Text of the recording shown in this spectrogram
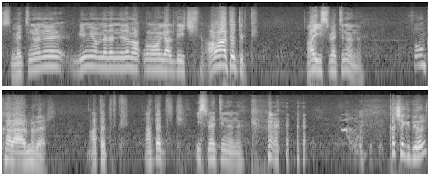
İsmet İnönü bilmiyorum neden dedim aklıma o geldi hiç. Ama Atatürk. Hay İsmet İnönü. Son kararını ver. Atatürk. Atatürk. İsmet İnönü. Kaça gidiyoruz?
